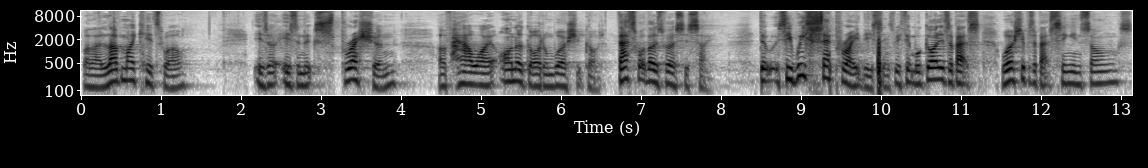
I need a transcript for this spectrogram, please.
whether I love my kids well, is, a, is an expression of how I honor God and worship God. That's what those verses say. That, see, we separate these things. We think, well, God is about, worship is about singing songs.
